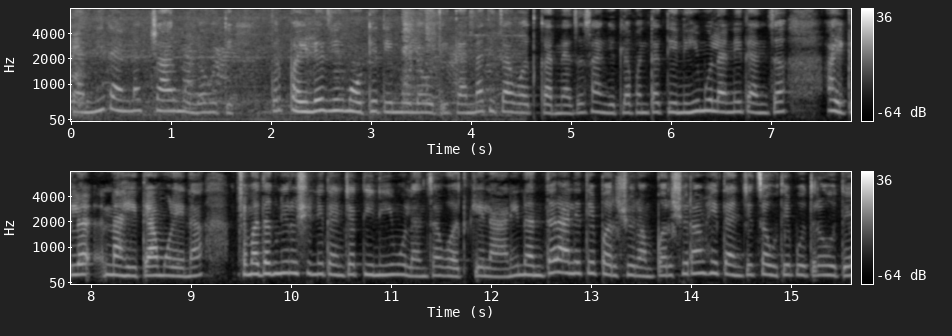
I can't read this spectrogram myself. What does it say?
त्यांनी त्यांना चार मुलं होती. तर पहिले जी मोठे तीन मुलं होती त्यांना तिचा वध करण्याचं सांगितलं. पण त्या तिन्ही मुलांनी त्यांचं ऐकलं नाही. त्यामुळे ना जमदग्नी ऋषींनी त्यांच्या तिन्ही मुलांचा वध केला. आणि नंतर आले ते परशुराम. परशुराम हे त्यांचे चौथे पुत्र होते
